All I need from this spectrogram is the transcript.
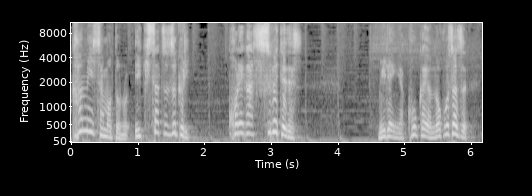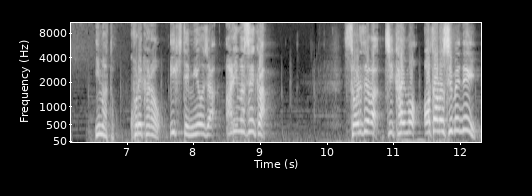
神様との生きさつづくり、これが全てです。未練や後悔を残さず、今とこれからを生きてみようじゃありませんか。それでは次回もお楽しみに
